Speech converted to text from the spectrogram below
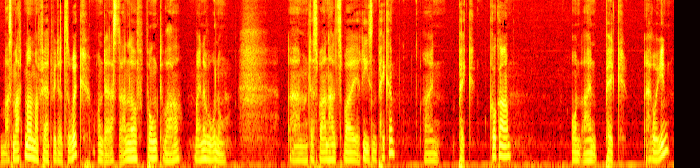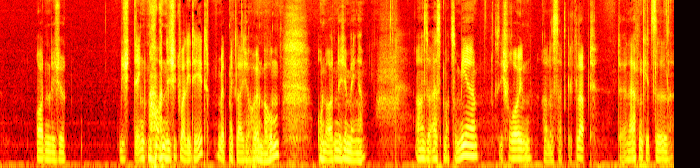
was macht man? Man fährt wieder zurück und der erste Anlaufpunkt war meine Wohnung. Ähm, das waren halt zwei Riesenpäcke. Ein Päck Coca und ein Päck Heroin. Ordentliche, ich denke mal ordentliche Qualität. Wird mir gleich auch hören, warum. Und ordentliche Menge. Also erstmal zu mir, sich freuen, alles hat geklappt. Der Nervenkitzel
